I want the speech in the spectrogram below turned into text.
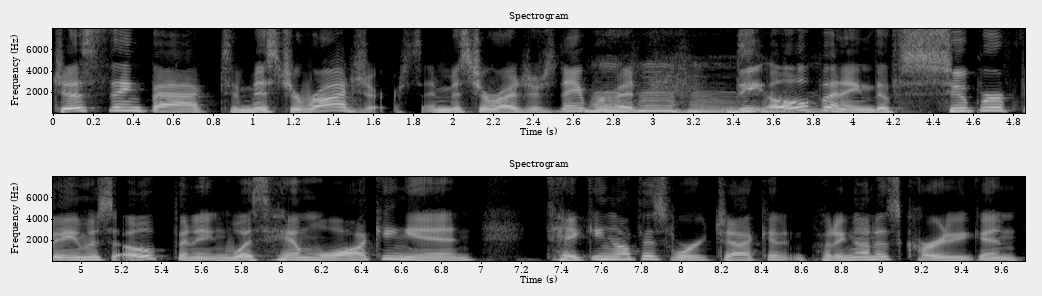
just think back to Mr. Rogers and Mr. Rogers' neighborhood. Mm-hmm, the mm-hmm. opening, the super famous opening, was him walking in, taking off his work jacket and putting on his cardigan,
